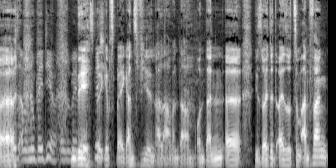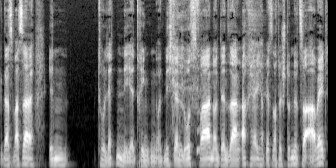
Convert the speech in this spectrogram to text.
äh, das ist aber nur bei dir. Also bei nee, da gibt's bei ganz vielen Alarm im Darm. Und dann, äh, ihr solltet also zum Anfang das Wasser in Toilettennähe trinken und nicht dann losfahren und dann sagen, ach ja, ich habe jetzt noch eine Stunde zur Arbeit,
